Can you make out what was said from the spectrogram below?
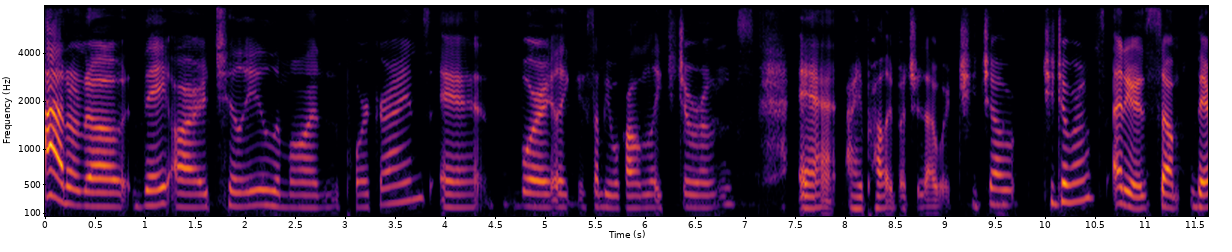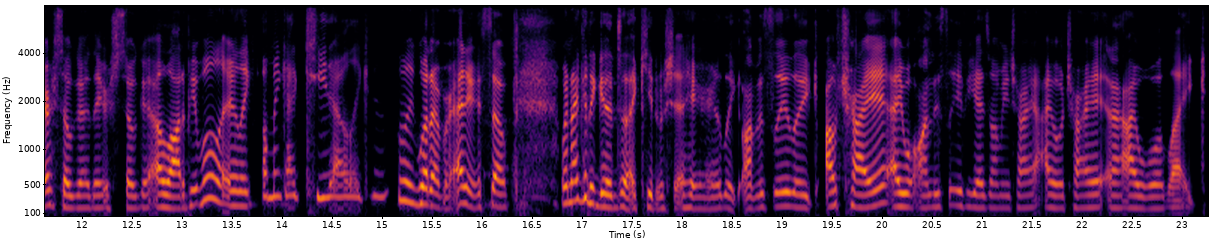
I don't know. They are chili lemon pork rinds and or like some people call them like chicharrones. And I probably butchered that word chicho chicharrones. Anyways, so they're so good. They're so good. A lot of people are like, oh my god, keto, like like whatever. Anyway, so we're not gonna get into that keto shit here. Like honestly, like I'll try it. I will honestly, if you guys want me to try it, I will try it and I will like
